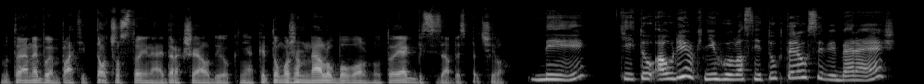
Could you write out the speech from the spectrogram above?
No to ja nebudem platiť to, čo stojí najdrahšia audiokniha. Keď to môžem na ľubovoľnú, to jak by si zabezpečila? My ti tu audioknihu, vlastně tu, kterou si vybereš,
